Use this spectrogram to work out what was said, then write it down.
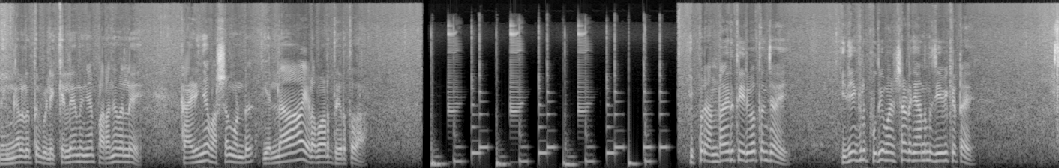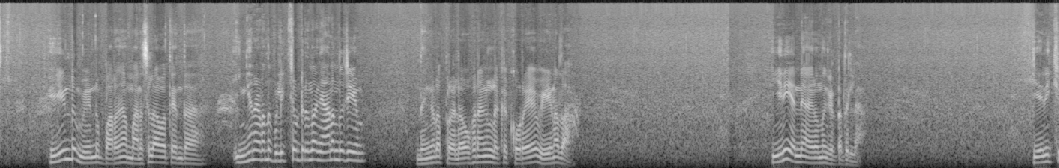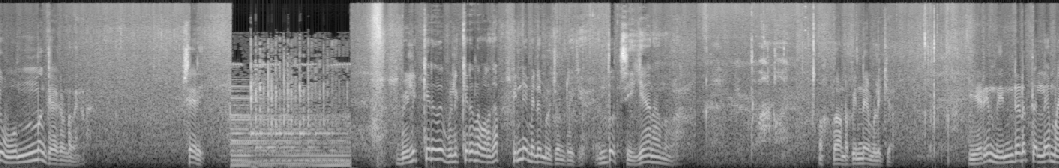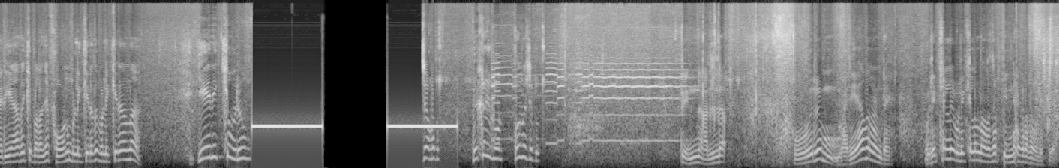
നിങ്ങളുടെ അടുത്ത് വിളിക്കല്ലേ എന്ന് ഞാൻ പറഞ്ഞതല്ലേ? കഴിഞ്ഞ വർഷം കൊണ്ട് എല്ലാ ഇടപാടും തീർത്തതാ. ഇപ്പൊ രണ്ടായിരത്തി ഇരുപത്തഞ്ചായി ഇനിയെങ്കിലും പുതിയ മനുഷ്യനായിട്ട് ഞാനൊന്ന് ജീവിക്കട്ടെ? വീണ്ടും വീണ്ടും പറഞ്ഞാൽ മനസ്സിലാവാത്ത എന്താ? ഇങ്ങനെ നടന്ന് വിളിച്ചോണ്ടിരുന്നാൽ ഞാനെന്തോ ചെയ്യും? നിങ്ങളുടെ പ്രലോഭനങ്ങളിലൊക്കെ കുറേ വീണതാ. ഇനി എന്നെ അതിനൊന്നും കിട്ടത്തില്ല. എനിക്ക് ഒന്നും കേൾക്കണ്ട നിങ്ങൾ ശരി. വിളിക്കരുത് വിളിക്കരുതെന്ന് പറഞ്ഞാൽ പിന്നെ പിന്നെ വിളിച്ചുകൊണ്ടിരിക്കുക എന്തോ ചെയ്യാനാന്ന് പറ. വേണ്ട പിന്നെയും വിളിക്കുക. എടി നിന്റെ അടുത്തല്ലേ മര്യാദയ്ക്ക് പറഞ്ഞ ഫോൺ വിളിക്കരുത് വിളിക്കരുതെന്ന്. എനിക്കൊരു പിന്നല്ല ഒരു മര്യാദ വേണ്ടേ? വിളിക്കല്ലേ വിളിക്കലെന്ന് പറഞ്ഞാൽ പിന്നെ കിടന്ന് വിളിക്കുക.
